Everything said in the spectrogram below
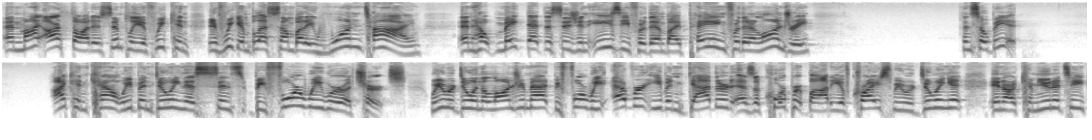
And my our thought is simply if we can if we can bless somebody one time and help make that decision easy for them by paying for their laundry, then so be it. I can count. We've been doing this since before we were a church. We were doing the laundromat before we ever even gathered as a corporate body of Christ. We were doing it in our community.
